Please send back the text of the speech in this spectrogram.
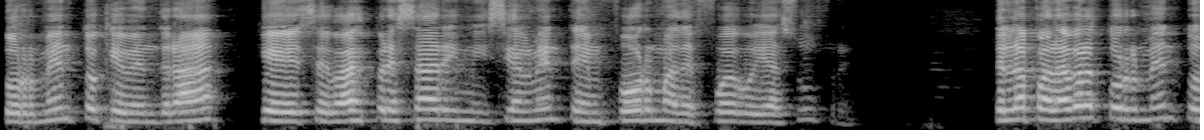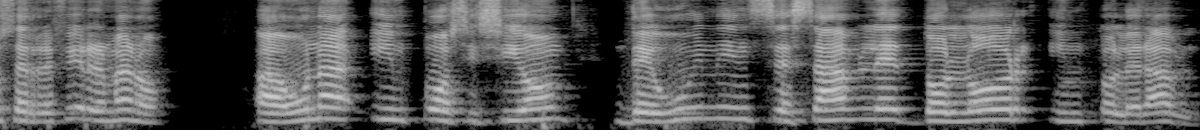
Tormento que vendrá, que se va a expresar inicialmente en forma de fuego y azufre. De la palabra tormento se refiere, hermano, a una imposición de un incesable dolor intolerable.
